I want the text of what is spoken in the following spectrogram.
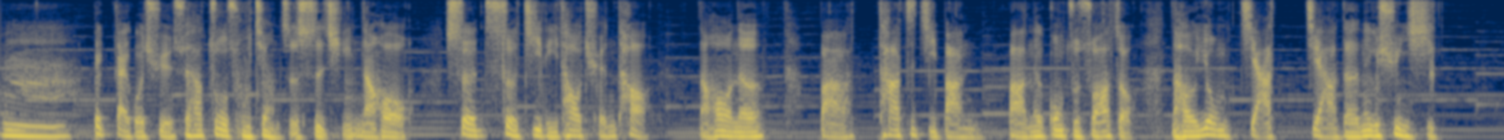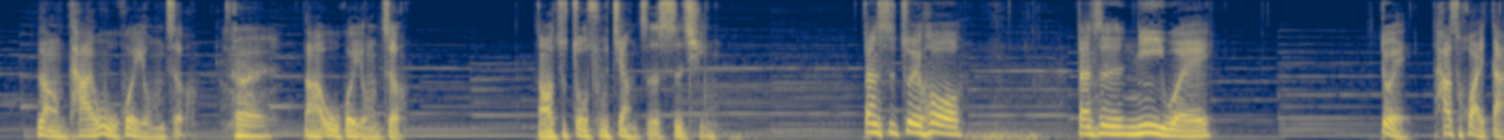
嗯，被盖过去，所以他做出这样子的事情，然后设设计了一套全套，然后呢，把他自己把把那个公主抓走，然后用假假的那个讯息让他误会勇者，对，让他误会勇者，然后就做出这样子的事情，但是最后，但是你以为？对，他是坏蛋。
